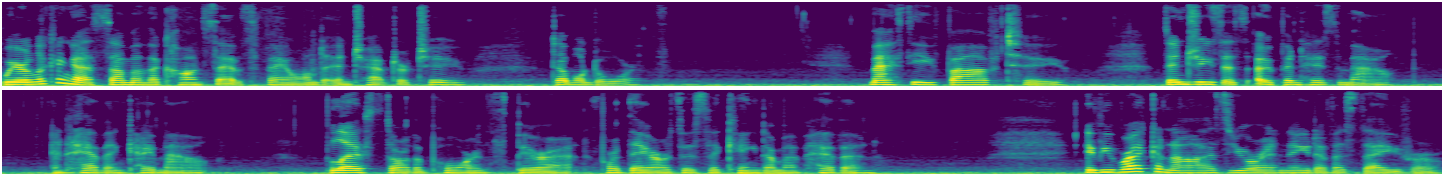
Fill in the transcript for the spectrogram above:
We are looking at some of the concepts found in chapter 2, Double Doors. Matthew 5 2. Then Jesus opened his mouth, and heaven came out. Blessed are the poor in spirit, for theirs is the kingdom of heaven. If you recognize you are in need of a Savior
